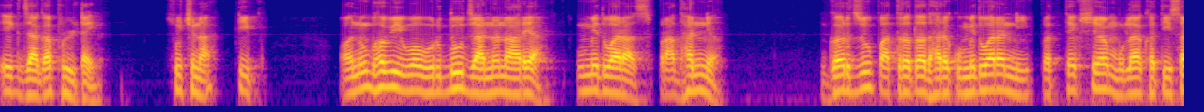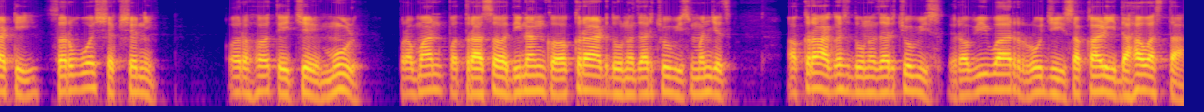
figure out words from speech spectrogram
एक जागा फुल टाईम सूचना टीप अनुभवी व उर्दू जाणणाऱ्या उमेदवारास प्राधान्य. गरजू पात्रताधारक उमेदवारांनी प्रत्यक्ष मुलाखतीसाठी सर्व शैक्षणिक अर्हतेचे मूळ प्रमाणपत्रासह दिनांक अकरा आठ दोन हजार चोवीस म्हणजेच अकरा ऑगस्ट दोन हजार चोवीस रविवार रोजी सकाळी दहा वाजता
